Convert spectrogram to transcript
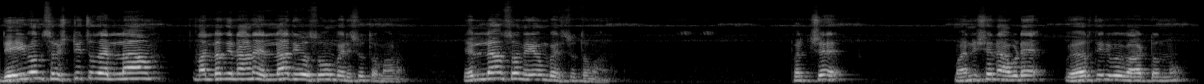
ദൈവം സൃഷ്ടിച്ചതെല്ലാം നല്ലതിനാണ്. എല്ലാ ദിവസവും പരിശുദ്ധമാണ്. എല്ലാ സമയവും പരിശുദ്ധമാണ്. പക്ഷേ മനുഷ്യൻ അവിടെ വേർതിരിവ് കാട്ടുന്നു.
